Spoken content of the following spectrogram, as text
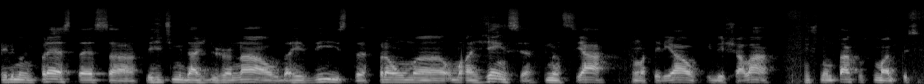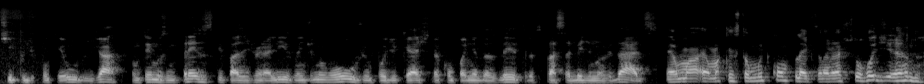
Ele não empresta essa legitimidade do jornal, da revista, para uma, uma agência financiar material e deixar lá? A gente não está acostumado com esse tipo de conteúdo já. Não temos empresas que fazem jornalismo, a gente não ouve um podcast da Companhia das Letras para saber de novidades. É uma, é uma questão muito complexa. Na verdade, estou rodeando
